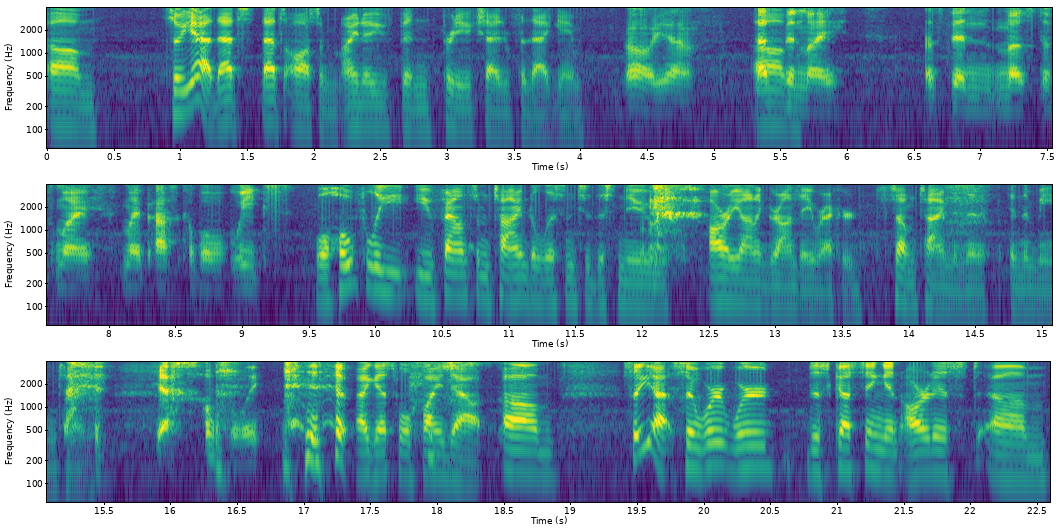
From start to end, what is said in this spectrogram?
Um, so yeah, that's that's awesome. I know you've been pretty excited for that game. Oh yeah, that's Um, been my that's been most of my my past couple of weeks. Well, hopefully you found some time to listen to this new Ariana Grande record sometime in the in the meantime. Yeah, hopefully. I guess we'll find out. Um, so yeah, so we're we're discussing an artist um,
